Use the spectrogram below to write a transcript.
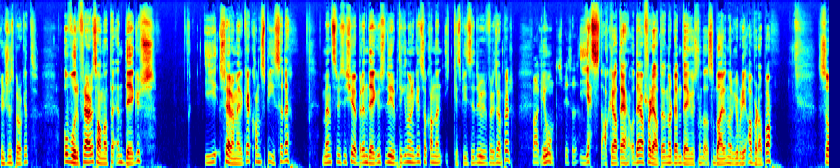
Unnskyld språket. Og hvorfor er det sånn at en degus i Sør-Amerika kan spise det? Mens hvis du kjøper en degus i dyrebutikk i Norge, så kan den ikke spise druer, f.eks. For er ikke vondt å spise det? Yes, det er akkurat det. Og det er fordi at når de degusene som da er i Norge, blir avla på, så,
